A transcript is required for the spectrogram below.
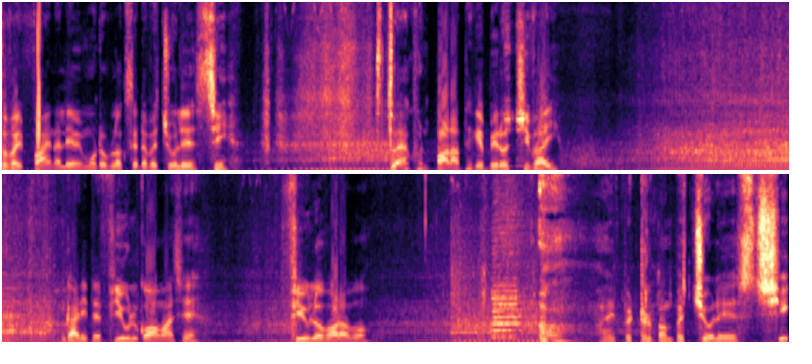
তো ভাই ফাইনালি আমি মোটো ব্লক সেট চলে এসেছি। তো এখন পাড়া থেকে বেরোচ্ছি ভাই। গাড়িতে ফিউল কম আছে ফিউলও ভরাবো। ভাই পেট্রোল পাম্পে চলে এসেছি।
